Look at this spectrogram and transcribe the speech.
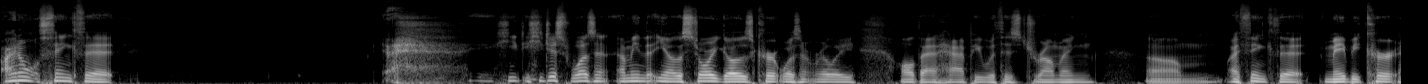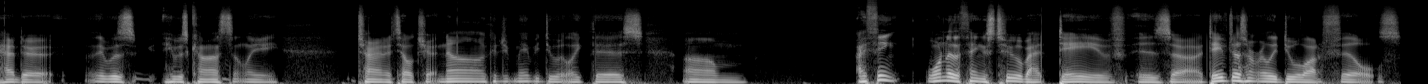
I don't think that he he just wasn't. I mean, the, you know, the story goes Kurt wasn't really all that happy with his drumming. Um, I think that maybe Kurt had to. It was he was constantly trying to tell Chad, no, could you maybe do it like this? Um, I think one of the things too about Dave is uh, Dave doesn't really do a lot of fills.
